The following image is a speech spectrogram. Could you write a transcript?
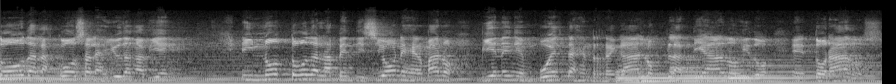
todas las cosas les ayudan a bien. Y no todas las bendiciones, hermanos, vienen envueltas en regalos plateados y eh, dorados.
